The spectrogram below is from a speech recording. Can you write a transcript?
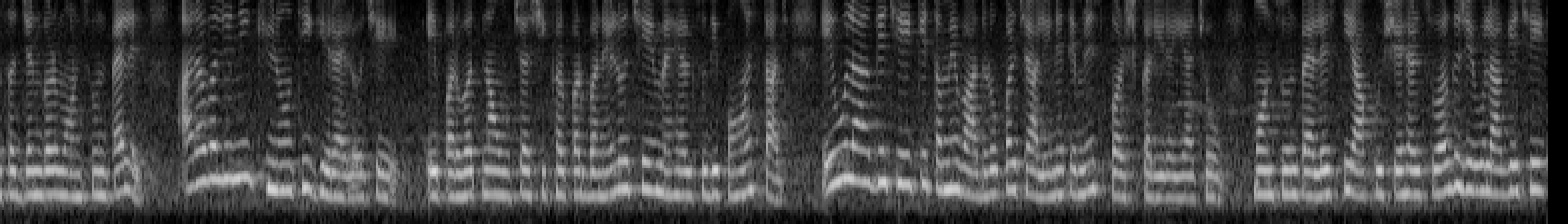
સજ્જનગઢ મોન્સૂન પેલેસ અરાવલીની ખીણોથી ઘેરાયેલો છે. એ પર્વતના ઊંચા શિખર પર બનેલો છે, મહેલ સુધી પહોંચતા જ. એવું લાગે છે કે તમે વાદળો પર ચાલીને તેમને સ્પર્શ કરી રહ્યા છો. મોન્સૂન પેલેસથી આખું શહેર સ્વર્ગ જેવું લાગે છે.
